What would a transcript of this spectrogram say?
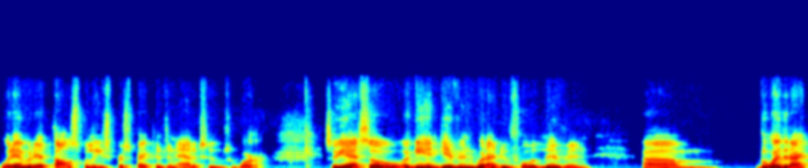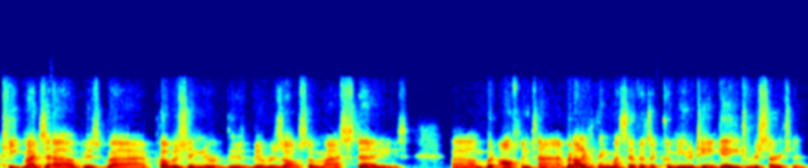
whatever their thoughts, beliefs, perspectives, and attitudes were. So, yeah, so again, given what I do for a living, um, the way that I keep my job is by publishing the, the, the results of my studies. Um, but oftentimes, but I like to think of myself as a community engaged researcher.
